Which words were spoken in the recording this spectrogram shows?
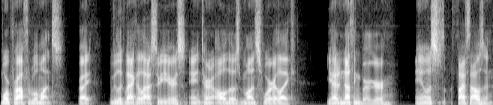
more profitable months, right? If you look back at the last three years and turn all those months where like you had a nothing burger, and it was five thousand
